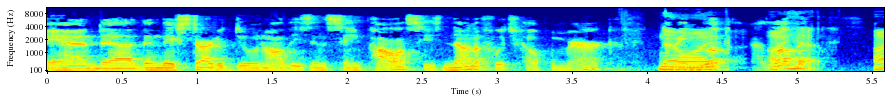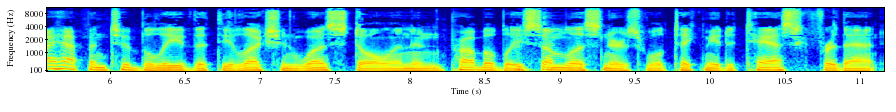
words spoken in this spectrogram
and uh, then they started doing all these insane policies, none of which help America. No, I, mean, look, I, I love I it. I happen to believe that the election was stolen, and probably some listeners will take me to task for that.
